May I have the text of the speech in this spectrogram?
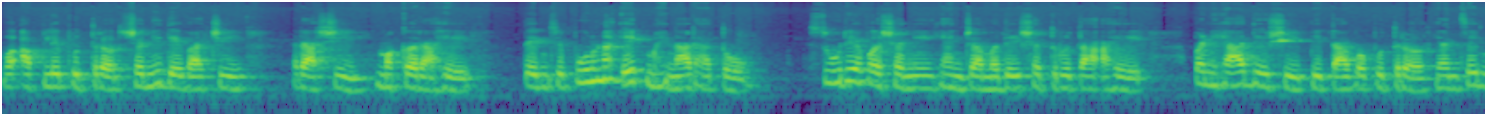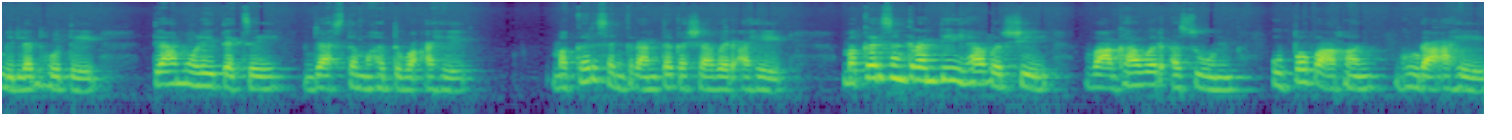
व आपले पुत्र शनिदेवाची राशी मकर आहे. त्यांचे पूर्ण एक महिना राहतो. सूर्य व शनी ह्यांच्यामध्ये शत्रुता आहे. पण ह्या दिवशी पिता व पुत्र यांचे मिलन होते. त्यामुळे त्याचे जास्त महत्त्व आहे. मकर संक्रांत कशावर आहे? मकर संक्रांती ह्या वर्षी वाघावर असून उपवाहन घोडा आहे.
